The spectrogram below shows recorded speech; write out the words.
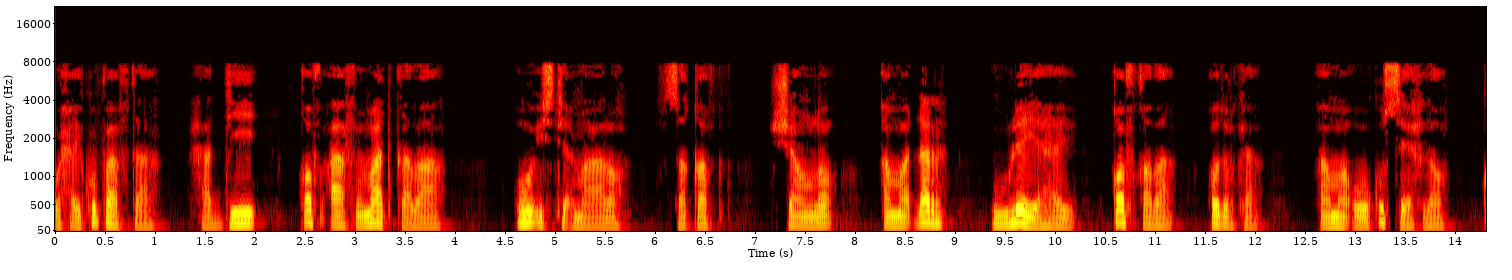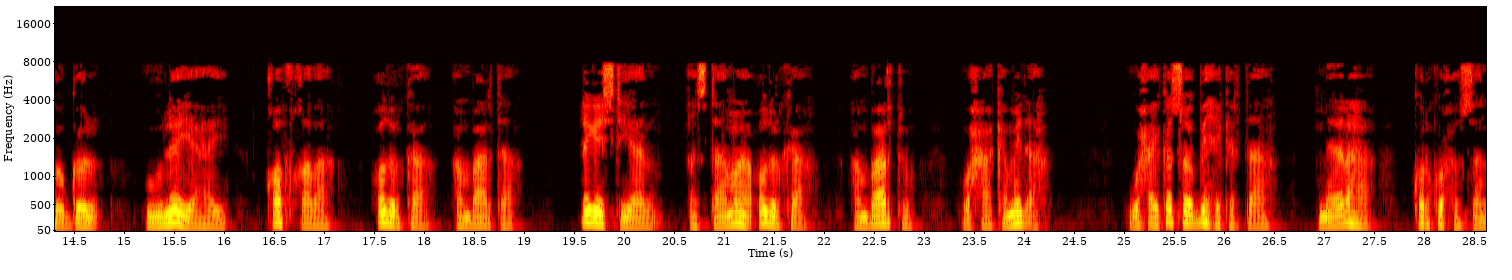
waxay ku faaftaa haddii qof caafimaad qabaa uu isticmaalo saqaf shanlo ama dhar uu leeyahay qof qaba cudurka ama uu ku seexdo gogol uu leeyahay qof qaba cudurka cambaarta dhegaystayaal astaamaha cudurka cambaartu waxaa ka mid ah. Waxay ka soo bixi kartaa meelaha kor ku xusan.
